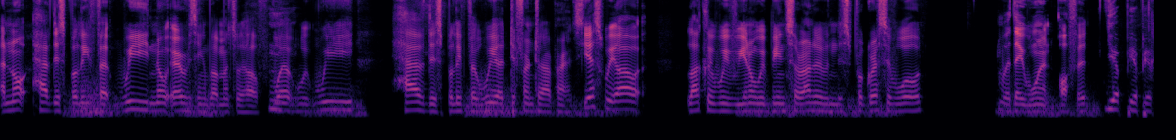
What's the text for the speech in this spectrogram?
and not have this belief that we know everything about mental health. Where we, we have this belief that we are different to our parents. Yes, we are. Luckily, we've you know we've been surrounded in this progressive world where they weren't offered, Yep, yep, yep.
